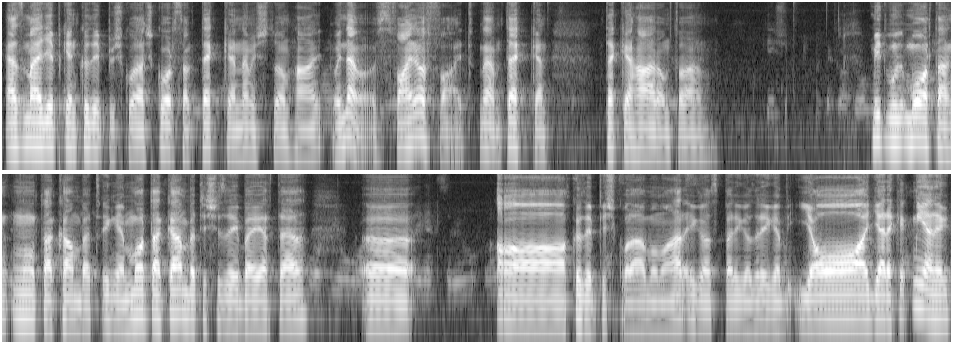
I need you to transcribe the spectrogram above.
Ez már egyébként középiskolás korszak, Tekken, nem is tudom hány, vagy nem, ez Final Fight? Nem, Tekken. Tekken 3 talán. Mit Mortal, Mortal Kombat, igen, Mortal Kombat is izé beért el. Ö, a középiskolában már, igaz, pedig az régebbi. Ja, gyerekek, milyen,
